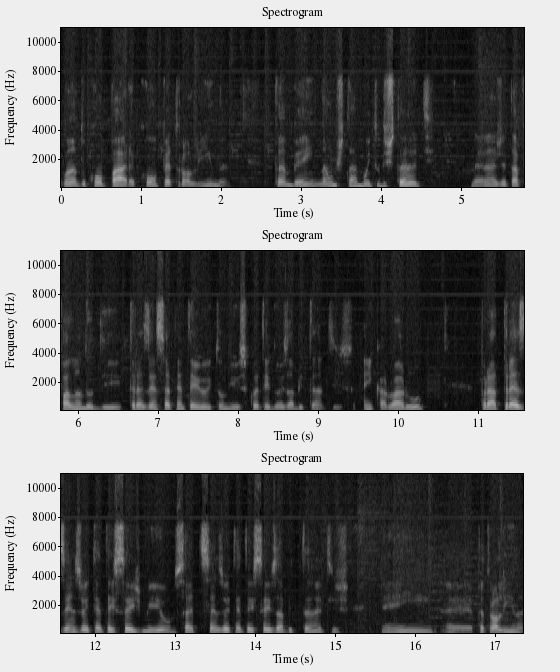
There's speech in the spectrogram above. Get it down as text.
quando compara com Petrolina, também não está muito distante. Né? A gente está falando de 378.052 habitantes em Caruaru para 386.786 habitantes em é, Petrolina,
